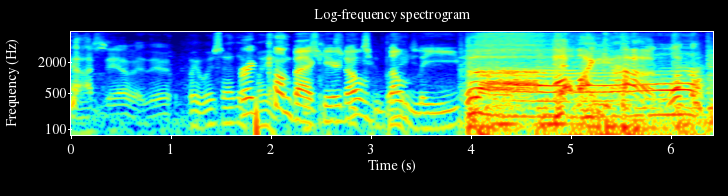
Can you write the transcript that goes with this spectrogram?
God damn it, dude. Wait, where's the other Rick, bike? come back here. supposed to be Don't don't bikes. leave. Oh my god! What the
